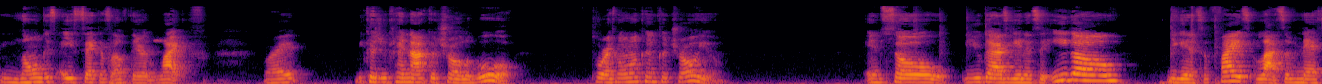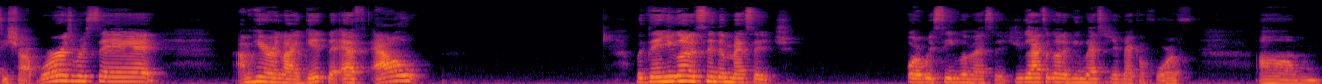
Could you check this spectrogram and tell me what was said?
longest eight seconds of their life, right? Because you cannot control a bull. Taurus, no one can control you. And so you guys get into ego, you get into fights, lots of nasty, sharp words were said. I'm hearing like get the F out. But then you're gonna send a message or receive a message. You guys are gonna be messaging back and forth. Um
